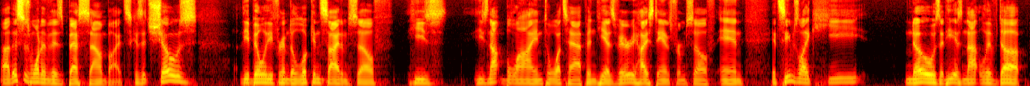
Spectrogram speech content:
Uh, this is one of his best sound bites because it shows the ability for him to look inside himself he's he's not blind to what's happened. He has very high standards for himself, and it seems like he knows that he has not lived up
